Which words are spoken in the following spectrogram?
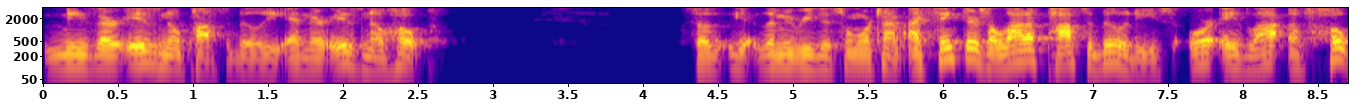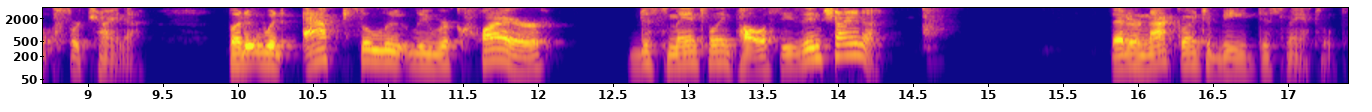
means there is no possibility and there is no hope. So yeah, let me read this one more time. I think there's a lot of possibilities or a lot of hope for China, but it would absolutely require dismantling policies in China that are not going to be dismantled.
